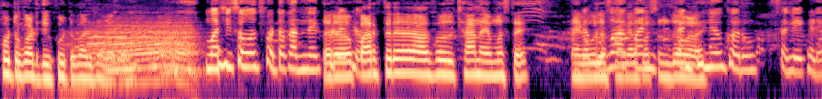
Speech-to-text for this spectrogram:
फोटो काढते फोटो काढते. म्हशी सोबत फोटो काढणे तर पार्क तर असं छान आहे मस्त आहे. नाही का उल्हासनगरपासून जवळ आहे. कंटिन्यू करू सगळीकडे.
